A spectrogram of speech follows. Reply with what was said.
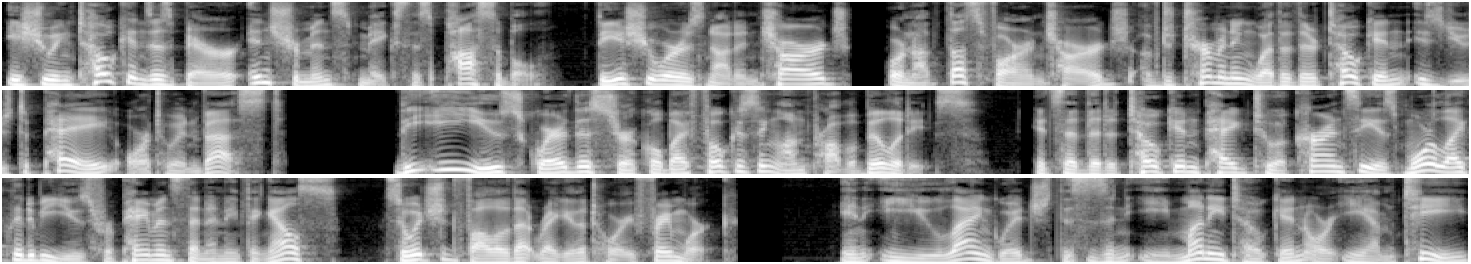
Issuing tokens as bearer instruments makes this possible. The issuer is not in charge, or not thus far in charge, of determining whether their token is used to pay or to invest. The EU squared this circle by focusing on probabilities. It said that a token pegged to a currency is more likely to be used for payments than anything else, so it should follow that regulatory framework. In EU language, this is an e money token, or EMT.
